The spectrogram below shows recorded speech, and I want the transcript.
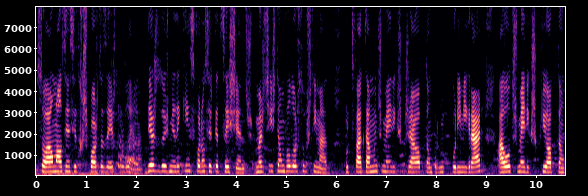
só há uma ausência de respostas a este problema. Desde 2015 foram cerca de 600, mas isto é um valor subestimado, porque de facto há muitos médicos que já optam por, por emigrar, há outros médicos que optam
